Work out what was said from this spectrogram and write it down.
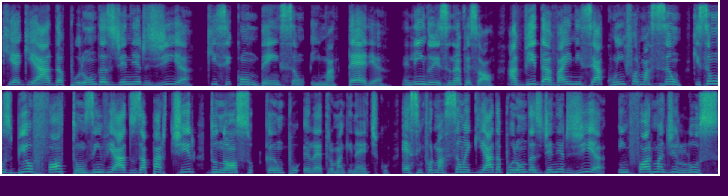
que é guiada por ondas de energia que se condensam em matéria. É lindo isso, né, pessoal? A vida vai iniciar com informação, que são os biofótons enviados a partir do nosso campo eletromagnético. Essa informação é guiada por ondas de energia em forma de luz,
